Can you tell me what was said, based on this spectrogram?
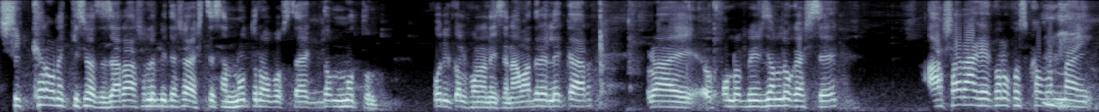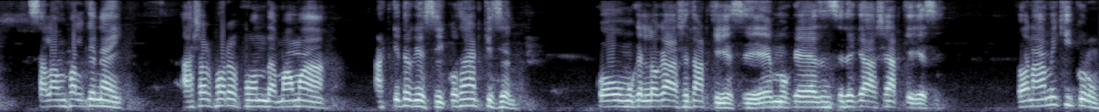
শিক্ষার অনেক কিছু আছে যারা আসলে বিদেশে আসতে চান নতুন অবস্থা একদম নতুন। পরিকল্পনা নিয়েছেন। আমাদের এলাকার প্রায় পনেরো বিশ জন লোক আসছে। আসার আগে কোনো খোঁজ খবর নাই, সালাম ফালকি নাই। আসার পরে ফোন দা, মামা, আটকে তো গেছি, কোথায় আটকেছেন? কো মুখের লোকে আসে তো আটকে গেছি এ মুখে এজেন্সি থেকে আসে আটকে গেছে। তখন আমি কি করুম?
